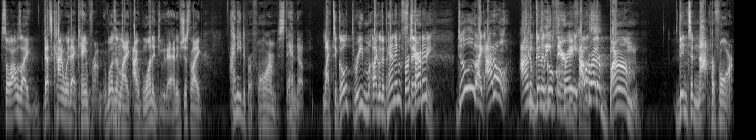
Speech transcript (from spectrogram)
So I was like, "That's kind of where that came from. It wasn't like I want to do that. It was just like I need to perform stand up Like to go three months, like when the pandemic first therapy. started, dude. Like I don't. I'm gonna go crazy. I would rather bomb than to not perform.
